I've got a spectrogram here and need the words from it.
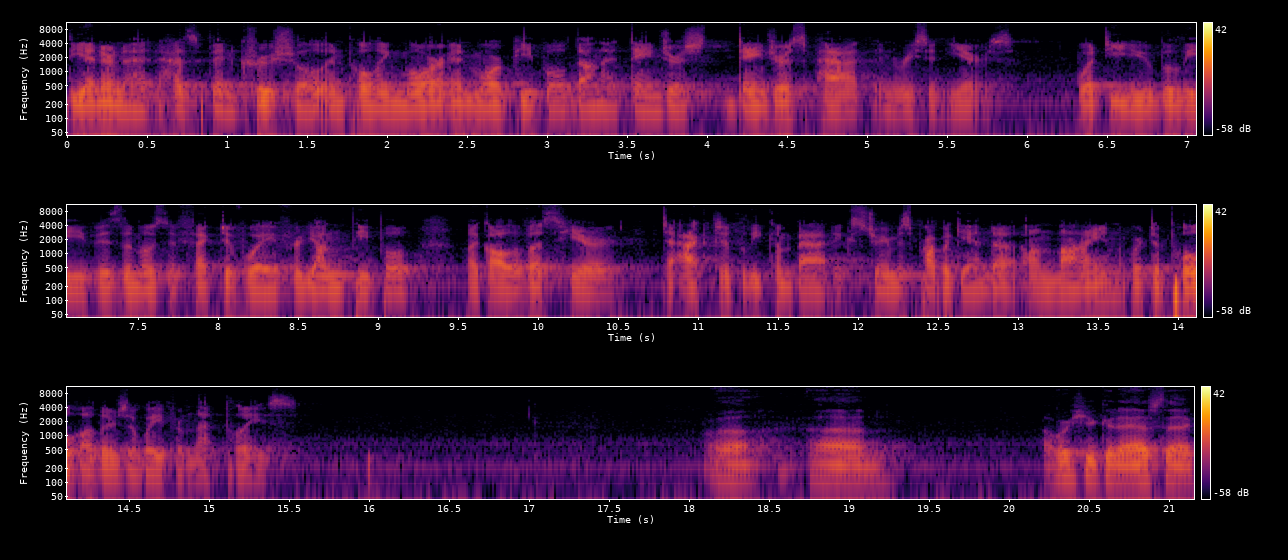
The internet has been crucial in pulling more and more people down that dangerous, dangerous path in recent years. What do you believe is the most effective way for young people, like all of us here, to actively combat extremist propaganda online or to pull others away from that place? Well, um, I wish you could ask that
